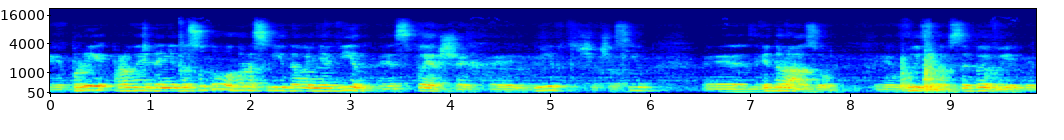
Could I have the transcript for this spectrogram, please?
Е, При проведенні досудового розслідування він е, з перших е, днів чи часів відразу визнав себе винним.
